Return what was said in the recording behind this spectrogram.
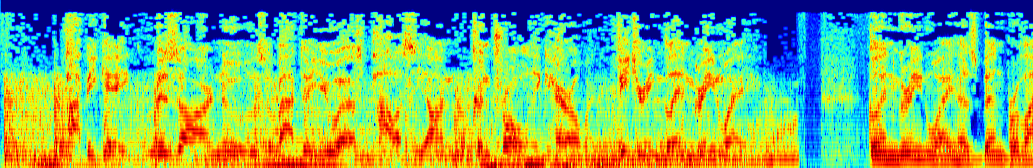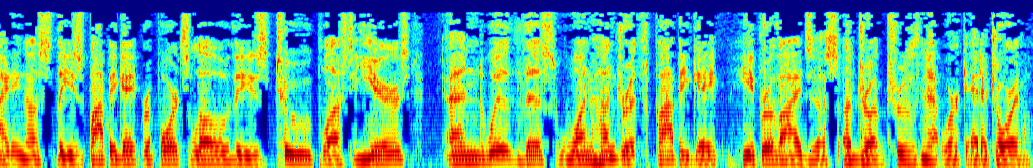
Poppygate, bizarre news about the U.S. policy on controlling heroin, featuring Glenn Greenway. Glenn Greenway has been providing us these Poppygate reports lo these two plus years. And with this 100th Poppygate, he provides us a Drug Truth Network editorial.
